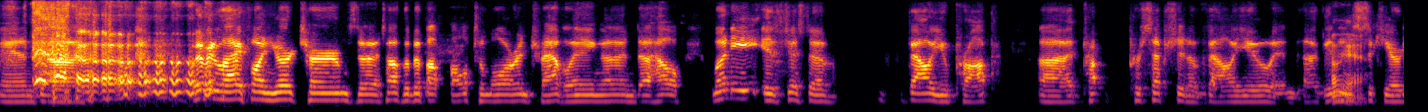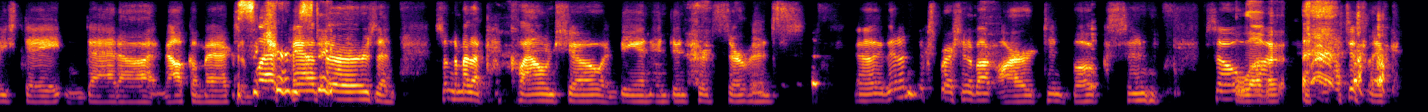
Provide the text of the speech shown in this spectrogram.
And uh, living life on your terms. Uh, talk a little bit about Baltimore and traveling and uh, how money is just a value prop, uh, pro- perception of value, and uh, Oh, the yeah. security state and data and Malcolm X and Black Security state. Panthers and something about a c- clown show and being indentured servants. Uh, then an expression about art and books and so Love uh, it. just like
